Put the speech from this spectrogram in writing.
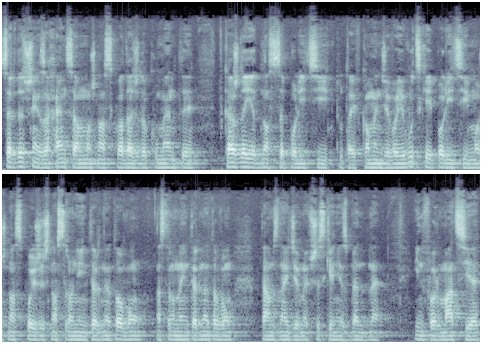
serdecznie zachęcam. Można składać dokumenty w każdej jednostce policji, tutaj w Komendzie Wojewódzkiej Policji. Można spojrzeć na stronę internetową. Na stronę internetową tam znajdziemy wszystkie niezbędne informacje.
